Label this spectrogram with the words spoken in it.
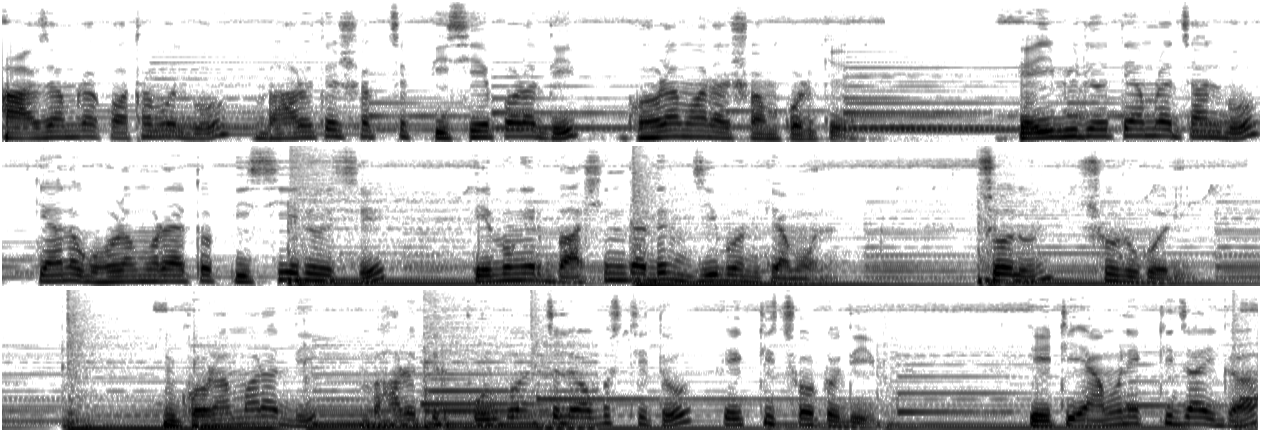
আজ আমরা কথা বলব ভারতের সবচেয়ে পিছিয়ে পড়া দ্বীপ ঘোড়ামারা সম্পর্কে। এই ভিডিওতে আমরা জানব কেন ঘোড়ামারা এত পিছিয়ে রয়েছে এবং এর বাসিন্দাদের জীবন কেমন। চলুন শুরু করি। ঘোড়ামারা দ্বীপ ভারতের পূর্বাঞ্চলে অবস্থিত একটি ছোট দ্বীপ। এটি এমন একটি জায়গা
